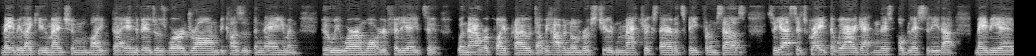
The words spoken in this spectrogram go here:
maybe like you mentioned, Mike, that individuals were drawn because of the name and who we were and what we we're affiliated to. Well, now we're quite proud that we have a number of student metrics there that speak for themselves. So yes, it's great that we are getting this publicity that maybe uh,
